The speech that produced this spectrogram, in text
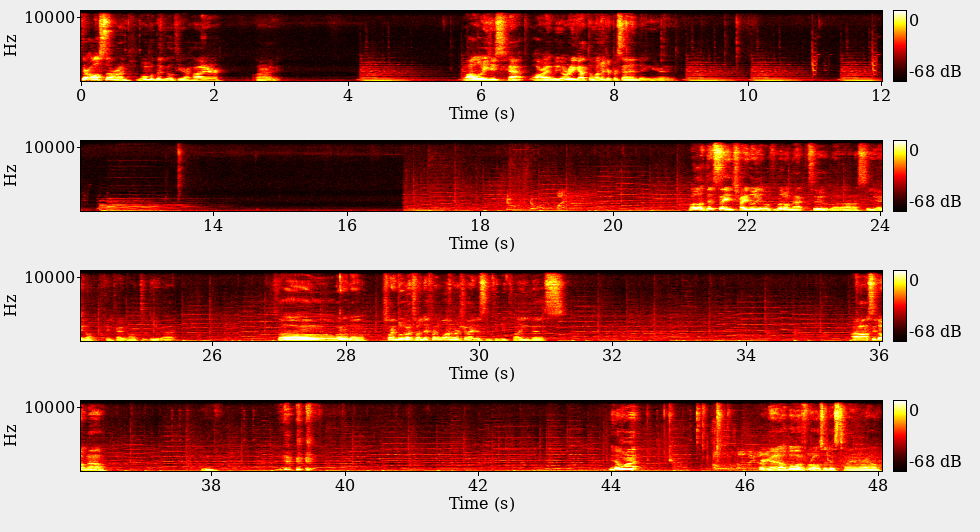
They're all star on normal difficulty or higher. Alright. Waluigi's cap. Alright, we already got the 100% ending here. Well, it did say try doing it with Little Mac too, but honestly, I don't think I want to do that. So, I don't know. Should I move on to a different one, or should I just continue playing this? I honestly don't know. Hmm. you know what? Forget it, I'll go with Rosa this time around.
